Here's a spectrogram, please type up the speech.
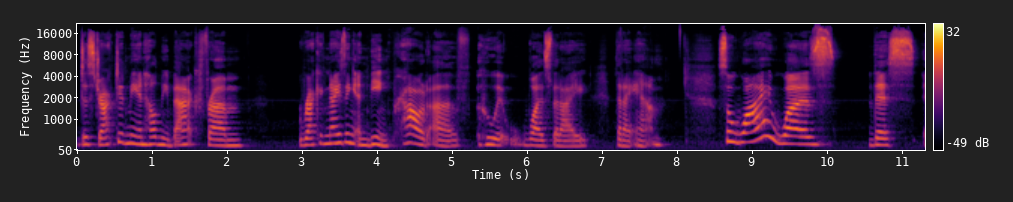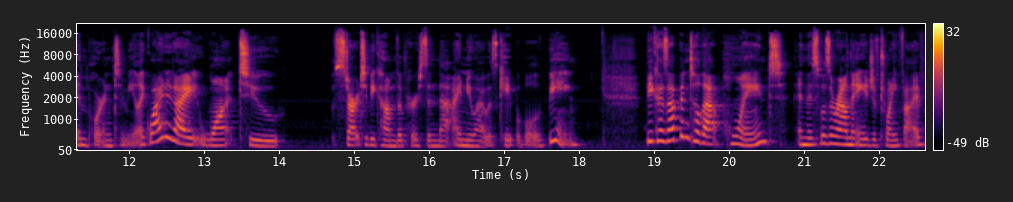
distracted me and held me back from recognizing and being proud of who it was that I that I am. So why was this important to me? Like why did I want to start to become the person that I knew I was capable of being? Because up until that point, and this was around the age of 25,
